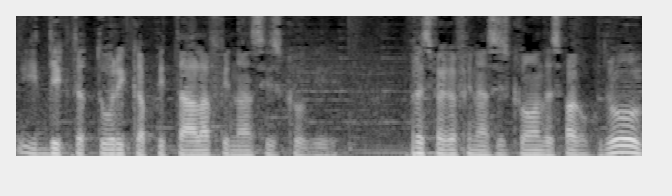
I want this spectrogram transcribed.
i diktaturi kapitala finansijskog i pre svega finansijskog onda svakog drugog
